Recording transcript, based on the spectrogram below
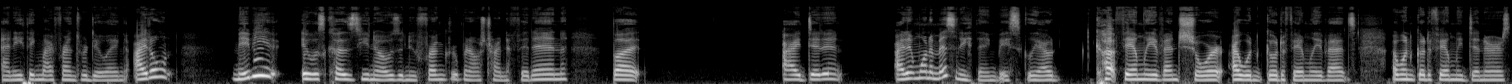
anything my friends were doing. I don't, maybe it was because, you know, it was a new friend group and I was trying to fit in, but I didn't, I didn't want to miss anything basically. I would cut family events short. I wouldn't go to family events. I wouldn't go to family dinners.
